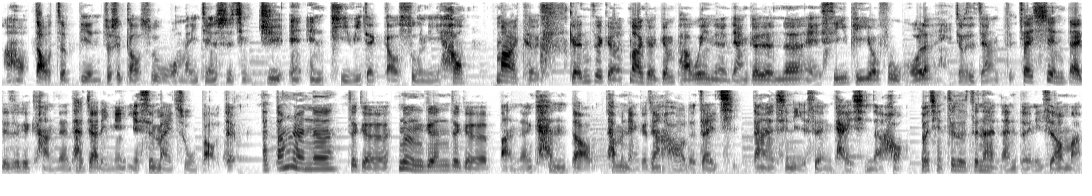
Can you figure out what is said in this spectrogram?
嘛。然后到这边就是告诉我们一件事情，GNN TV 在告诉你。以后 Mark 跟这个 Mark 跟 Pawin 呢两个人呢，哎，CP 又复活了，就是这样子。在现代的这个卡呢，他家里面也是卖珠宝的。那当然呢，这个 Noon 跟这个板呢，看到他们两个这样好好的在一起，当然心里也是很开心的哈。而且这个真的很难得，你知道吗？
